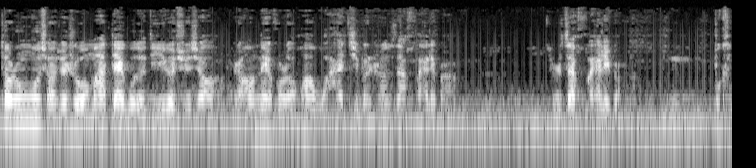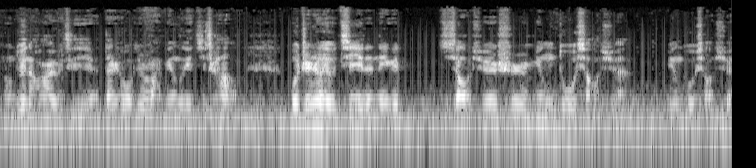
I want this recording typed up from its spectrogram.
教中沟小学是我妈待过的第一个学校。然后那会儿的话，我还基本上是在怀里边，就是在怀里边。嗯，不可能对那块有记忆，但是我就是把名字给记差了。我真正有记忆的那个小学是名都小学，名都小学。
